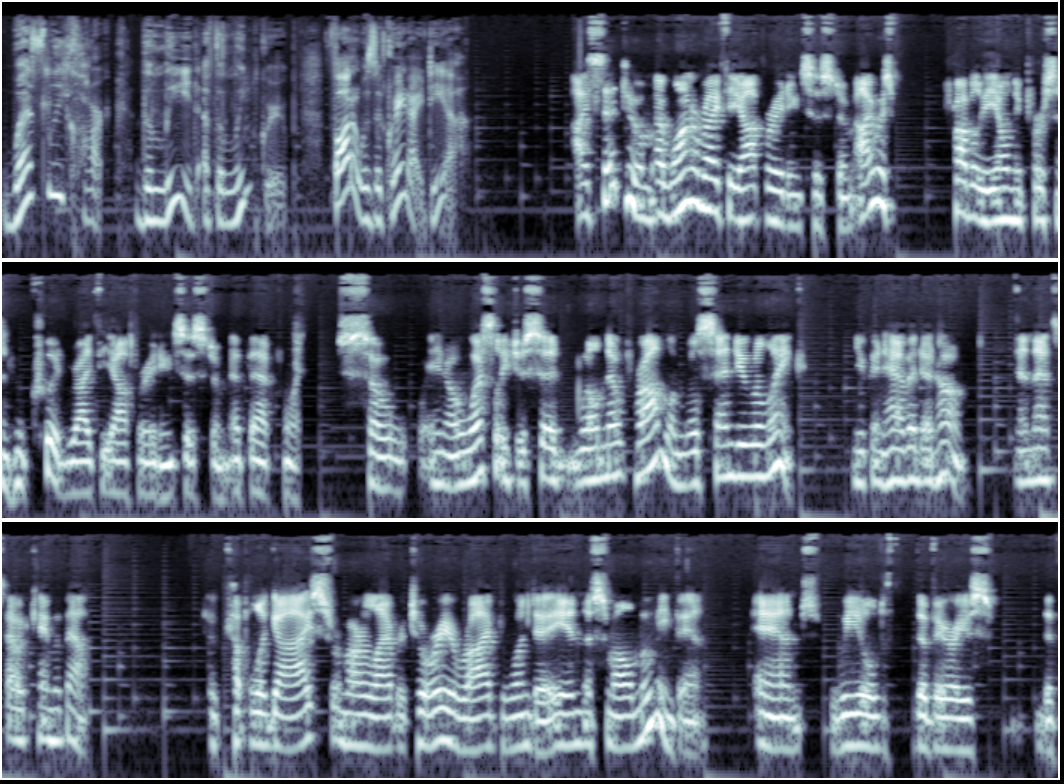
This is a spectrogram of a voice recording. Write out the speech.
Wesley Clark, the lead of the LINC group, thought it was a great idea. I said to him, I want to write the operating system. I was probably the only person who could write the operating system at that point. So, you know, Wesley just said, Well, no problem. We'll send you a LINC. You can have it at home. And that's how it came about. A couple of guys from our laboratory arrived one day in the small moving van and wheeled the various, the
